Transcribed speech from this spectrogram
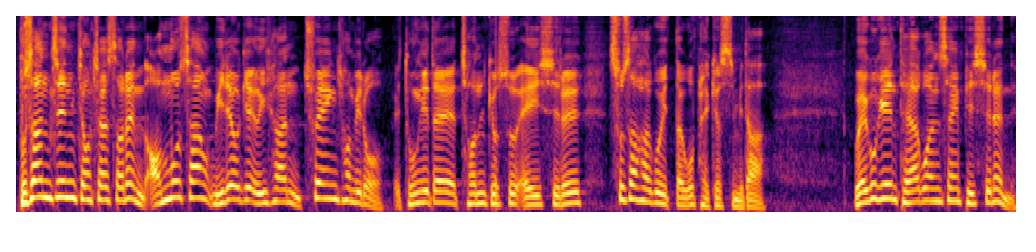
부산진 경찰서는 업무상 위력에 의한 추행 혐의로 동의대 전 교수 A씨를 수사하고 있다고 밝혔습니다. 외국인 대학원생 B씨는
